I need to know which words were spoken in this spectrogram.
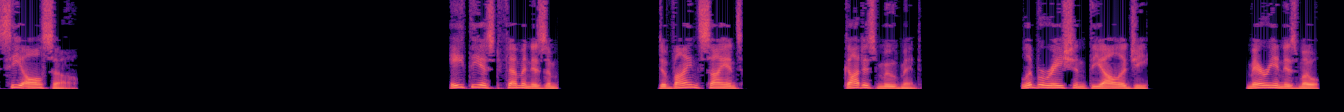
See also Atheist feminism Divine science Goddess movement Liberation theology Marianismo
